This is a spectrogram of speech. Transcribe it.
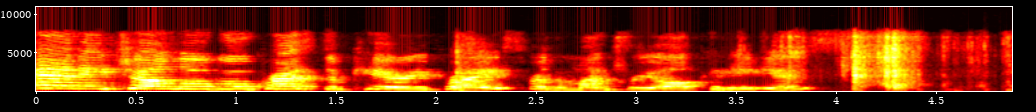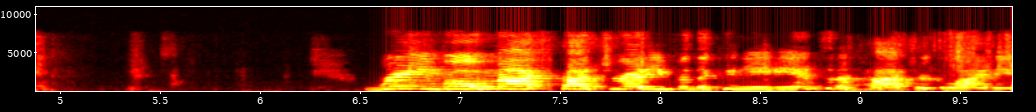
NHL logo crest of Carey Price for the Montreal Canadiens. Rainbow Max Pacioretty for the Canadiens and a Patrik Laine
